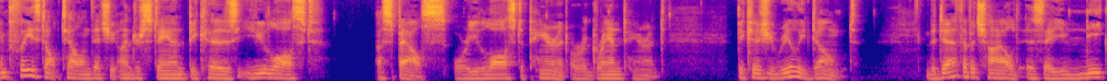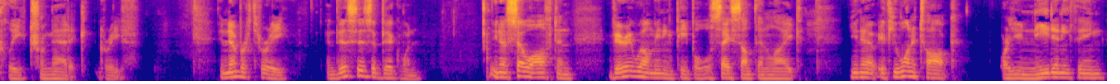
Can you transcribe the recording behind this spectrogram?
and please don't tell them that you understand because you lost a spouse or you lost a parent or a grandparent because you really don't. The death of a child is a uniquely traumatic grief. And number three, and this is a big one. You know, so often very well meaning people will say something like, you know, if you want to talk or you need anything,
